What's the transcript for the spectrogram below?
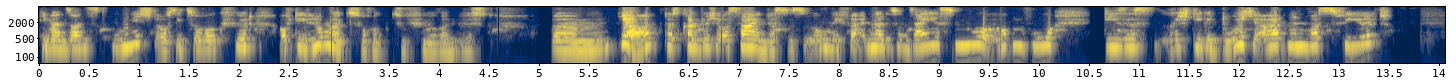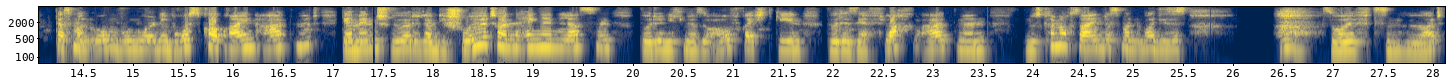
die man sonst nicht auf sie zurückführt, auf die Lunge zurückzuführen ist? Ähm, ja, das kann durchaus sein, dass es irgendwie verändert ist und sei es nur irgendwo dieses richtige Durchatmen, was fehlt dass man irgendwo nur in den Brustkorb reinatmet. Der Mensch würde dann die Schultern hängen lassen, würde nicht mehr so aufrecht gehen, würde sehr flach atmen. Und es kann auch sein, dass man immer dieses Seufzen hört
